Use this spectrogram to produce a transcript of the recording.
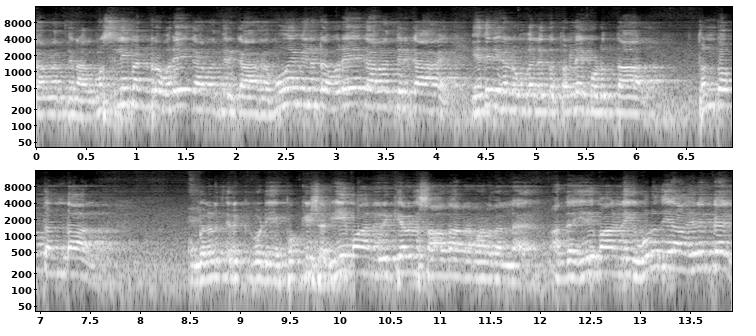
காரணத்தினால் முஸ்லீம் என்ற ஒரே காரணத்திற்காக மூமின் என்ற ஒரே காரணத்திற்காக எதிரிகள் உங்களுக்கு தொல்லை கொடுத்தால் துன்பம் தந்தால் உங்களிடத்தில் இருக்கக்கூடிய பொக்கிஷம் ஈமான் இருக்கிறது சாதாரணமானதல்ல. அந்த ஈமான் நீங்கள் உறுதியாக இருங்கள்.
